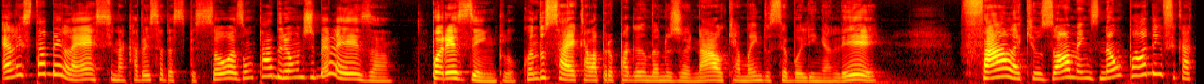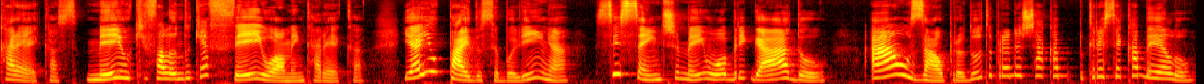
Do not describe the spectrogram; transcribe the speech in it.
ela estabelece na cabeça das pessoas um padrão de beleza. Por exemplo, quando sai aquela propaganda no jornal que a mãe do Cebolinha lê, fala que os homens não podem ficar carecas, meio que falando que é feio o homem careca. E aí o pai do Cebolinha se sente meio obrigado a usar o produto para deixar crescer cabelo.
